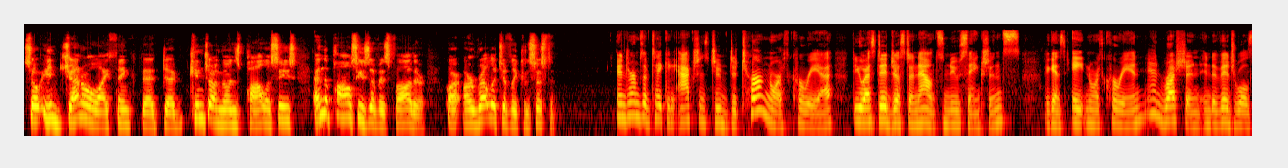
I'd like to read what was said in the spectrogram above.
So, in general, I think that uh, Kim Jong un's policies and the policies of his father are, are relatively consistent. In terms of taking actions to deter North Korea, the U.S. did just announce new sanctions against eight North Korean and Russian individuals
